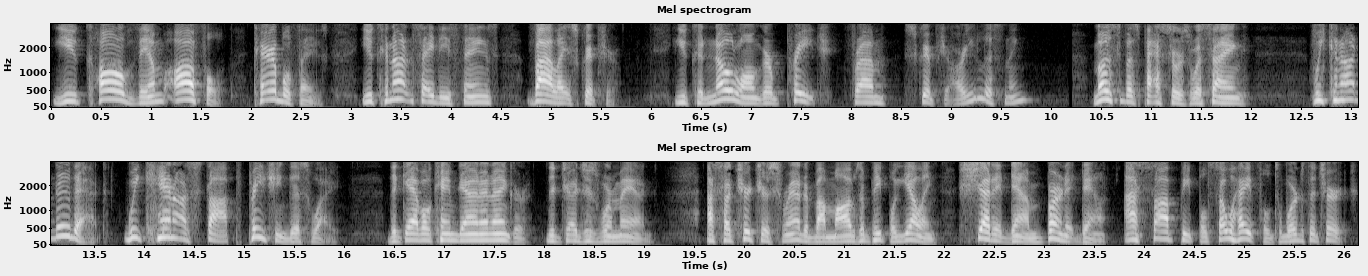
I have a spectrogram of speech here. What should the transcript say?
You call them awful, terrible things. You cannot say these things violate Scripture. You can no longer preach from Scripture. Are you listening? Most of us pastors were saying, we cannot do that. We cannot stop preaching this way. The gavel came down in anger. The judges were mad. I saw churches surrounded by mobs of people yelling, Shut it down, burn it down. I saw people so hateful towards the church.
